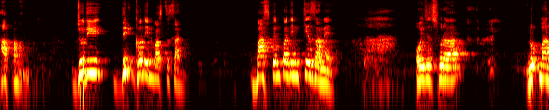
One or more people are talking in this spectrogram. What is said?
হাত নামান। যদি দীর্ঘদিন বাঁচতে চান, বাঁচবেন কদিন কে জানে? ওই যে সুরা লোকমান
